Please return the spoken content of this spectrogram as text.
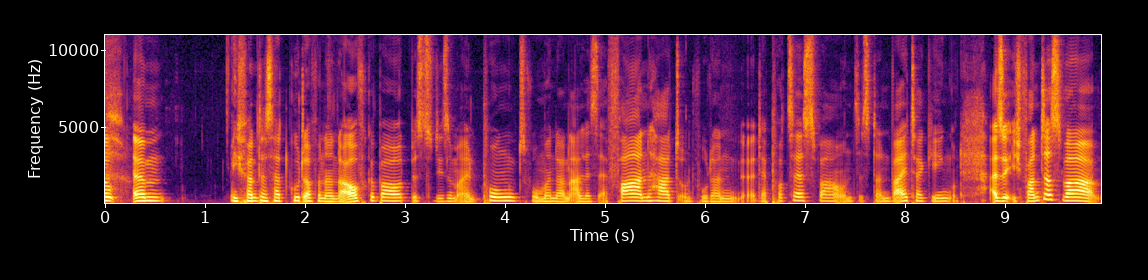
also ähm, ich fand, das hat gut aufeinander aufgebaut, bis zu diesem einen Punkt, wo man dann alles erfahren hat und wo dann äh, der Prozess war und es dann weiterging. Und, also ich fand, das war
